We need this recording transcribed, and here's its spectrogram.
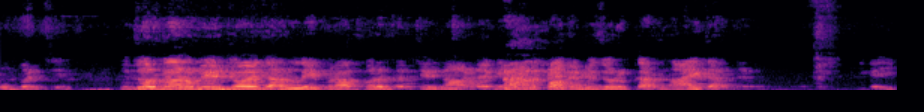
ਉਹ ਬੱਚੇ, ਬਜ਼ੁਰਗਾਂ ਨੂੰ ਵੀ ਇੰਜੋਏ ਕਰਨ ਲਈ ਬਰਾਬਰ ਬੱਚੇ ਨਾਲ ਲੈ ਕੇ ਜਾਣ, ਭਾਵੇਂ ਬਜ਼ੁਰਗ ਘਰ ਨਾ ਹੀ ਕਰਦੇ ਹੋਣ। ਠੀਕ ਹੈ ਜੀ?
